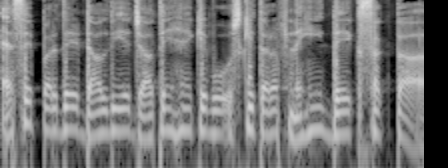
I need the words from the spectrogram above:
ایسے پردے ڈال دیے جاتے ہیں کہ وہ اس کی طرف نہیں دیکھ سکتا۔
